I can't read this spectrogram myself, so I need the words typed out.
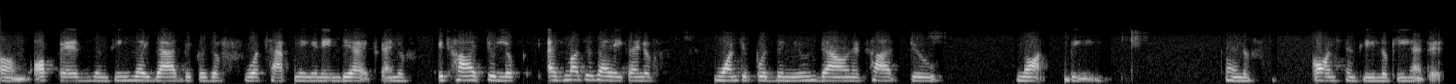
um, op-eds and things like that because of what's happening in India. It's kind of it's hard to look as much as I kind of want to put the news down. It's hard to not be kind of constantly looking at it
